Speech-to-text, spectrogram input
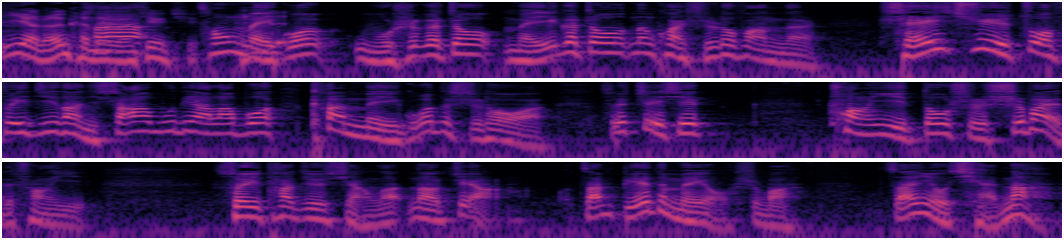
叶伦可能有兴趣。从美国五十个州，每一个州弄块石头放在那儿，谁去坐飞机到你沙乌地阿拉伯看美国的石头啊？所以这些创意都是失败的创意。所以他就想了，那这样，咱别的没有是吧？咱有钱呐，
